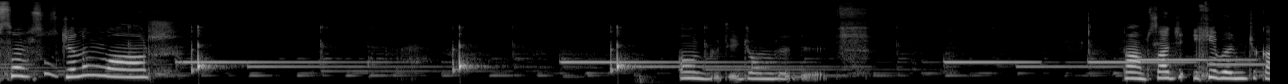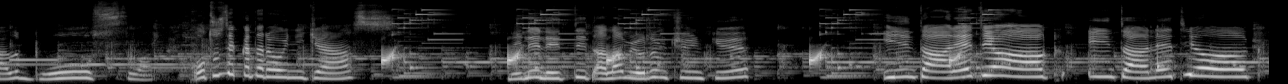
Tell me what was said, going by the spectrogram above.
Sonsuz canım var. Al gideceğim dedi. Tamam sadece iki bölümcük kaldı. Boss var. 30 dakikada oynayacağız. Lili alamıyorum çünkü internet yok. İnternet yok.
